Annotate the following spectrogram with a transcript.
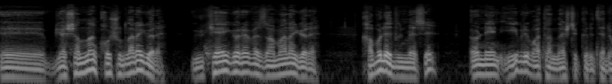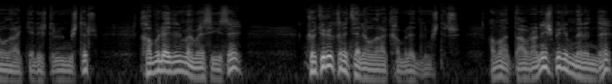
e, yaşanılan koşullara göre, ülkeye göre ve zamana göre kabul edilmesi örneğin iyi bir vatandaşlık kriteri olarak geliştirilmiştir. Kabul edilmemesi ise kötülük kriteri olarak kabul edilmiştir. Ama davranış bilimlerinde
